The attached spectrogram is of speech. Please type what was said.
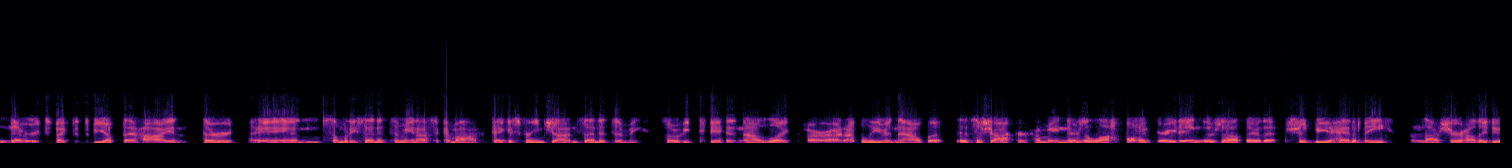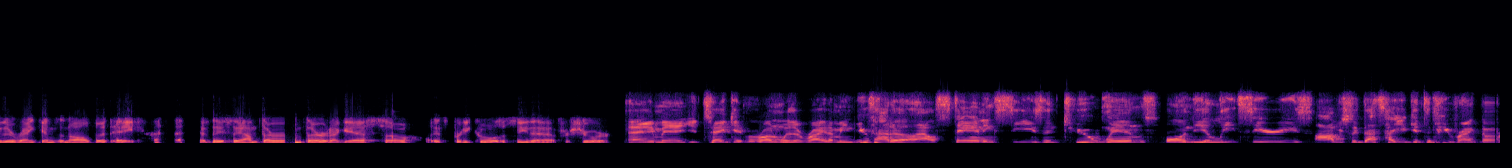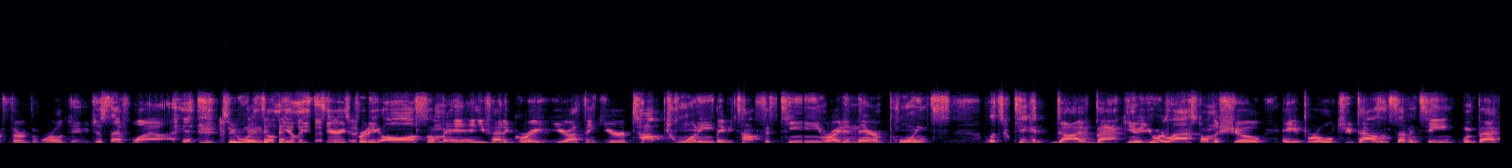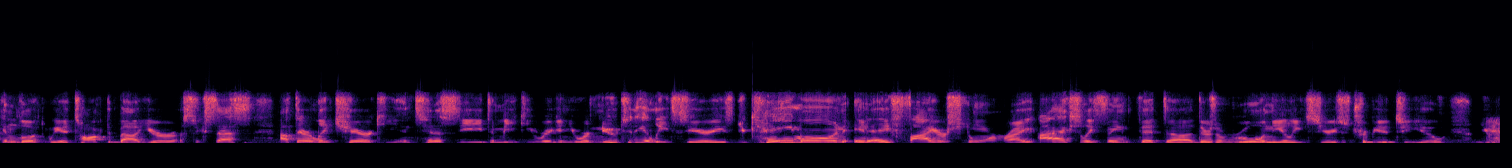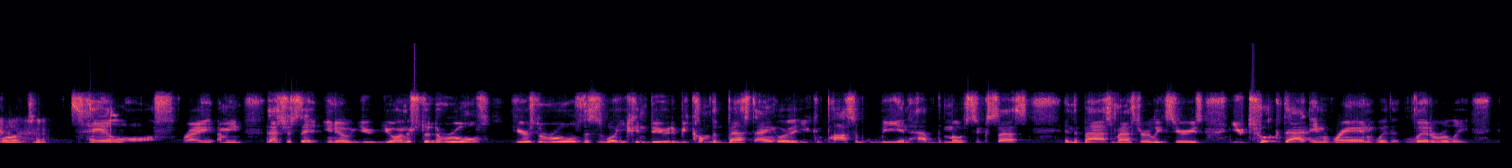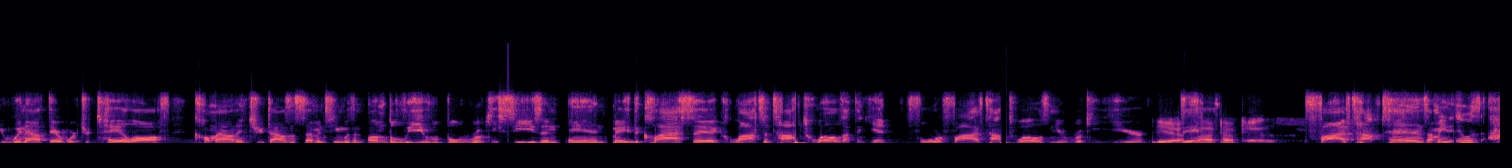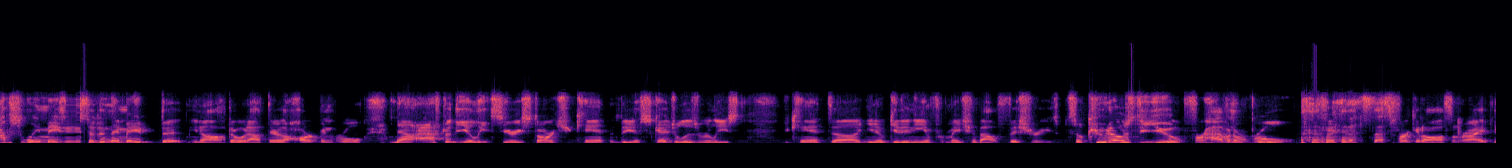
Never expected to be up that high in third, and somebody sent it to me, and I said, "Come on, take a screenshot and send it to me." So he did, and I was like, "All right, I believe it now." But it's a shocker. I mean, there's a lot of great anglers out there that should be ahead of me. I'm not sure how they do their rankings and all, but hey, if they say I'm third, I'm third, I guess. So it's pretty cool to see that for sure. Hey, man, you take it and run with it, right? I mean, you've had an outstanding season, two wins on the Elite Series. Obviously, that's how you get to be ranked number third in the world, Jamie. Just FYI. two wins on the Elite Series, pretty awesome. And you've had a great year. I think you're top 20, maybe top 15, right in there in points let's take a dive back. You know, you were last on the show April 2017. Went back and looked. We had talked about your success out there at Lake Cherokee in Tennessee, Damiki rigging. You were new to the Elite Series. You came on in a firestorm, right? I actually think that uh, there's a rule in the Elite Series attributed to you. You worked tail off, right? I mean, that's just it. You know, you you understood the rules. Here's the rules. This is what you can do to become the best angler that you can possibly be and have the most success in the Bassmaster Elite Series. You took that and ran with it, literally. You went out there, worked your tail off, come out in 2017 with an unbelievable rookie season and made the classic. Lots of top 12s. I think you had four or five top 12s in your rookie year. Yeah, Did, five top 10s five top tens. I mean, it was absolutely amazing. So then they made the, you know, I'll throw it out there, the Hartman rule. Now, after the Elite Series starts, you can't, the schedule is released. You can't, uh, you know, get any information about fisheries. So kudos to you for having a rule. that's that's freaking awesome, right?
